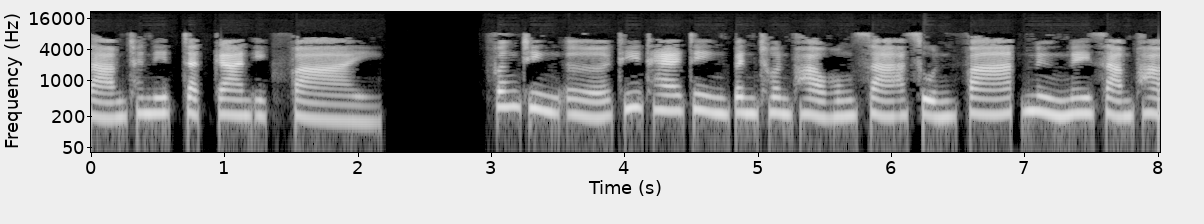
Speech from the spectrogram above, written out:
สามชนิดจัดการอีกฝ่าย เฟิ่งชิงเอ๋อที่แท้จริงเป็นชนเผ่าหงสาอสูรฟ้าหนึ่งในสามเผ่า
